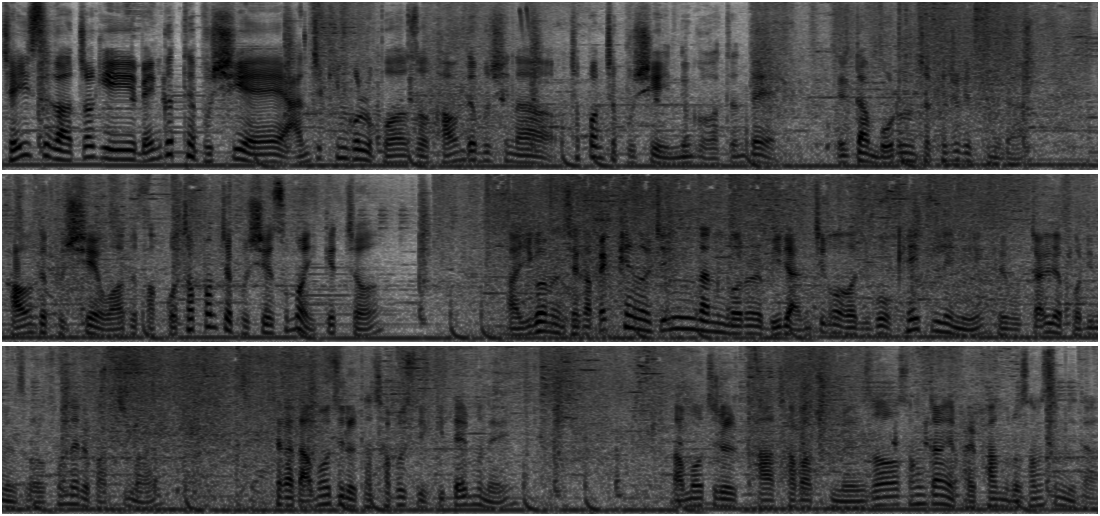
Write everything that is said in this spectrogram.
제이스가 저기 맨 끝에 부시에 안 찍힌 걸로 보아서 가운데 부시나 첫 번째 부시에 있는 것 같은데 일단 모르는 척 해주겠습니다. 가운데 부시에 와드 받고 첫 번째 부시에 숨어 있겠죠. 아 이거는 제가 백핑을 찍는다는 거를 미리 안 찍어가지고 케이틀린이 결국 잘려버리면서 손해를 봤지만 제가 나머지를 다 잡을 수 있기 때문에 나머지를 다 잡아주면서 성장의 발판으로 삼습니다.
